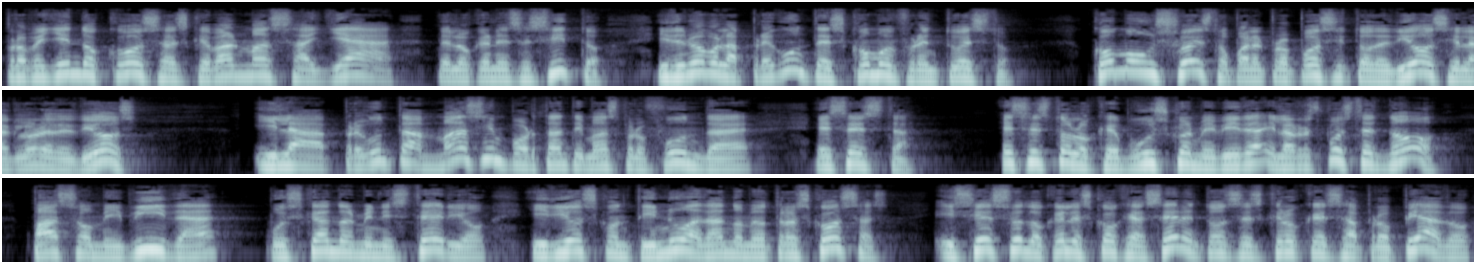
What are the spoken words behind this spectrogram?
proveyendo cosas que van más allá de lo que necesito. Y de nuevo la pregunta es cómo enfrento esto. ¿Cómo uso esto para el propósito de Dios y la gloria de Dios? Y la pregunta más importante y más profunda es esta. ¿Es esto lo que busco en mi vida? Y la respuesta es no. Paso mi vida buscando el ministerio y Dios continúa dándome otras cosas. Y si eso es lo que Él escoge hacer, entonces creo que es apropiado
